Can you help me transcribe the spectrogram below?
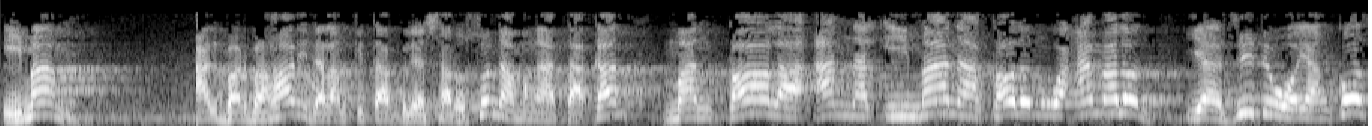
Imam Al-Barbahari dalam kitab beliau Syarh Sunnah mengatakan man qala annal imana qaulun wa amalun yazidu wa yanqus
